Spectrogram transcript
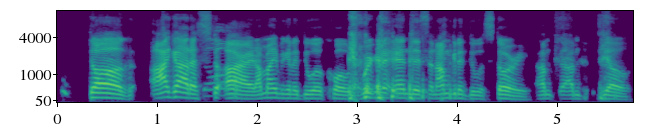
Dog, I gotta. St- All right, I'm not even gonna do a quote. We're gonna end this, and I'm gonna do a story. I'm, I'm, yo,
